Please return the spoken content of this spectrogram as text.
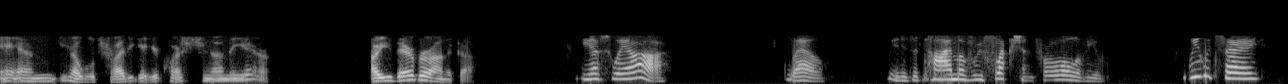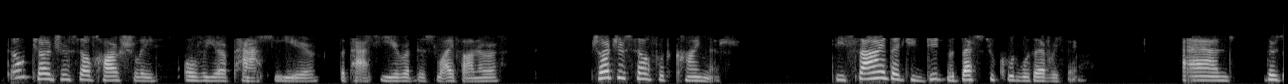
and you know we'll try to get your question on the air. Are you there, Veronica? Yes, we are. Well, it is a time of reflection for all of you. We would say don't judge yourself harshly over your past year, the past year of this life on earth. Judge yourself with kindness. Decide that you did the best you could with everything. And there's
